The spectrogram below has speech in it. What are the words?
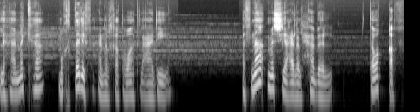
لها نكهة مختلفة عن الخطوات العادية. أثناء مشي على الحبل توقف.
